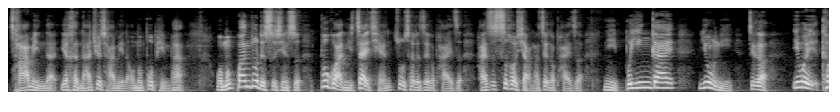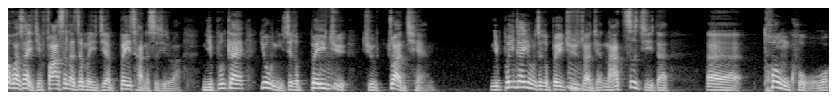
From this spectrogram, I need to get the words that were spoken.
查明的，也很难去查明的。我们不评判，我们关注的事情是，不管你在前注册的这个牌子，还是事后想的这个牌子，你不应该用你这个，因为客观上已经发生了这么一件悲惨的事情，是吧？你不该用你这个悲剧去赚钱。你不应该用这个悲剧赚钱，拿自己的，呃痛苦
